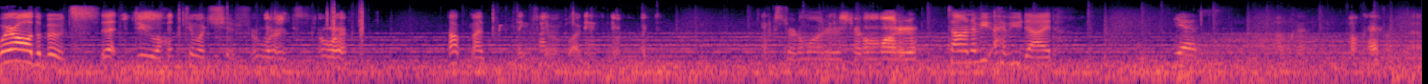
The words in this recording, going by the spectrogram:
Where are all the boots that do too much shit for words? For work. Oh, my thing's came unplugged. External monitor. External monitor. Talon, have you have you died? Yes. Okay. Okay. Fuck that.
